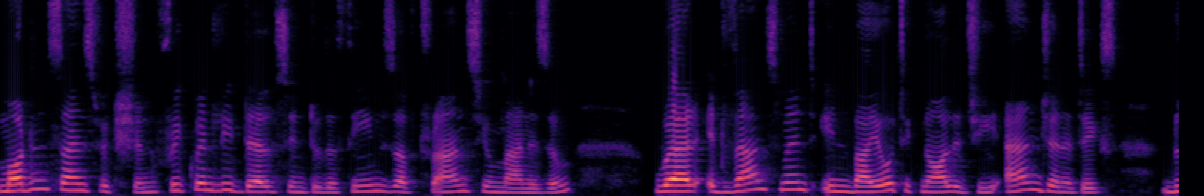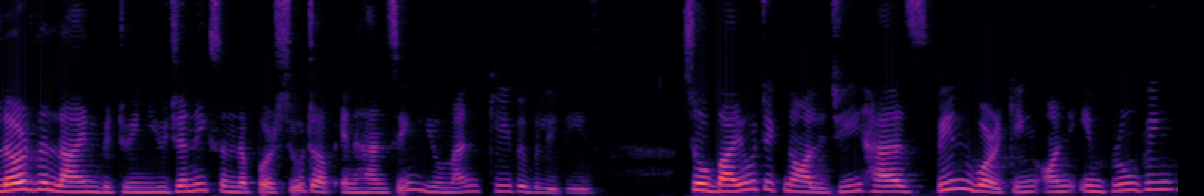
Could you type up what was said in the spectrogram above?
Modern science fiction frequently delves into the themes of transhumanism where advancement in biotechnology and genetics blur the line between eugenics and the pursuit of enhancing human capabilities so biotechnology has been working on improving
